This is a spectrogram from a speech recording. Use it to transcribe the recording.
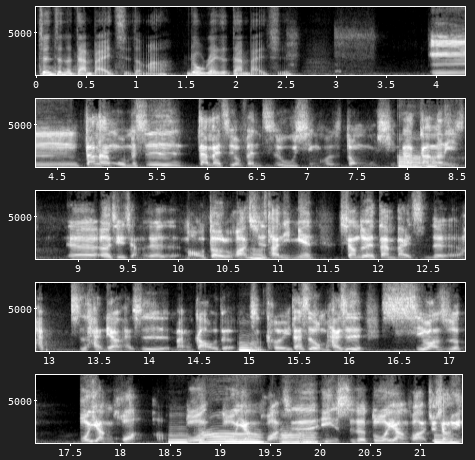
真正的蛋白质的嘛，肉类的蛋白质。嗯，当然我们是蛋白质有分植物性或是动物性。那刚刚你呃二姐讲的毛豆的话，其实它里面相对的蛋白质的还。是含量还是蛮高的，是可以，但是我们还是希望是说多样化，好多多样化，其实饮食的多样化，就像运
